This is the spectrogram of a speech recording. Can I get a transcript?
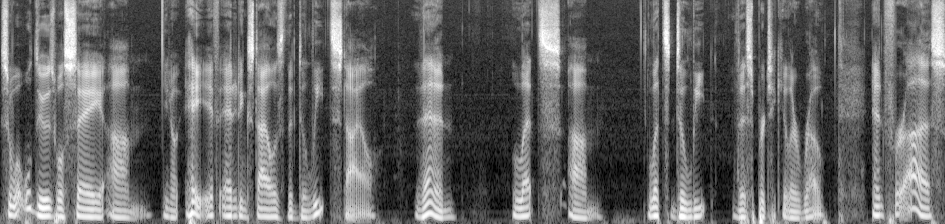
so what we'll do is we'll say, um, you know, hey, if editing style is the delete style, then let's um, let's delete this particular row. And for us,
